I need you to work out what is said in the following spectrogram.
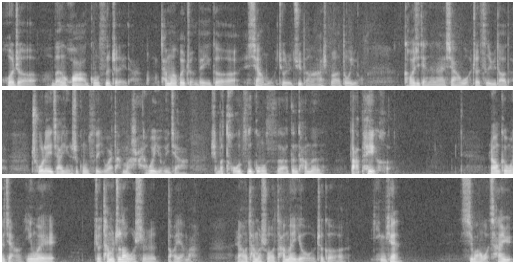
或者文化公司之类的，他们会准备一个项目，就是剧本啊什么都有。高级点的呢，像我这次遇到的。除了一家影视公司以外，他们还会有一家什么投资公司啊，跟他们打配合，然后跟我讲，因为就他们知道我是导演嘛，然后他们说他们有这个影片，希望我参与，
